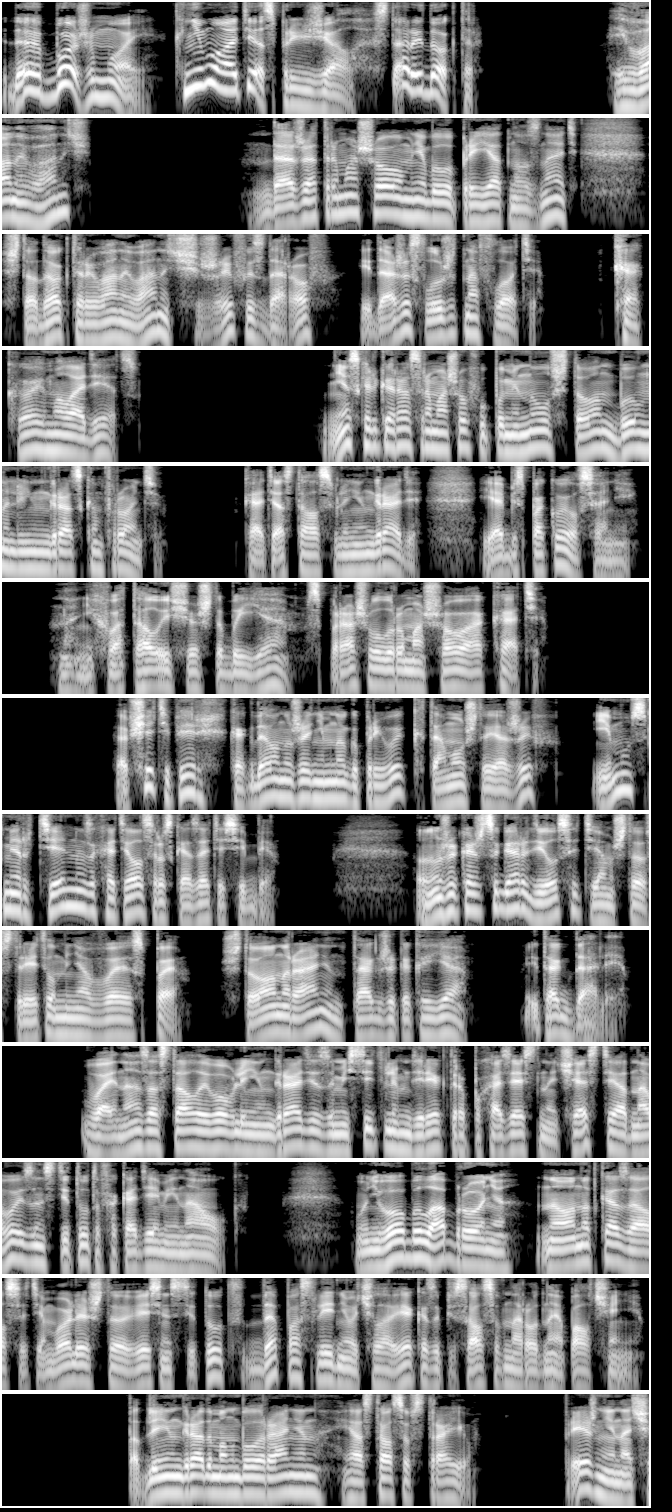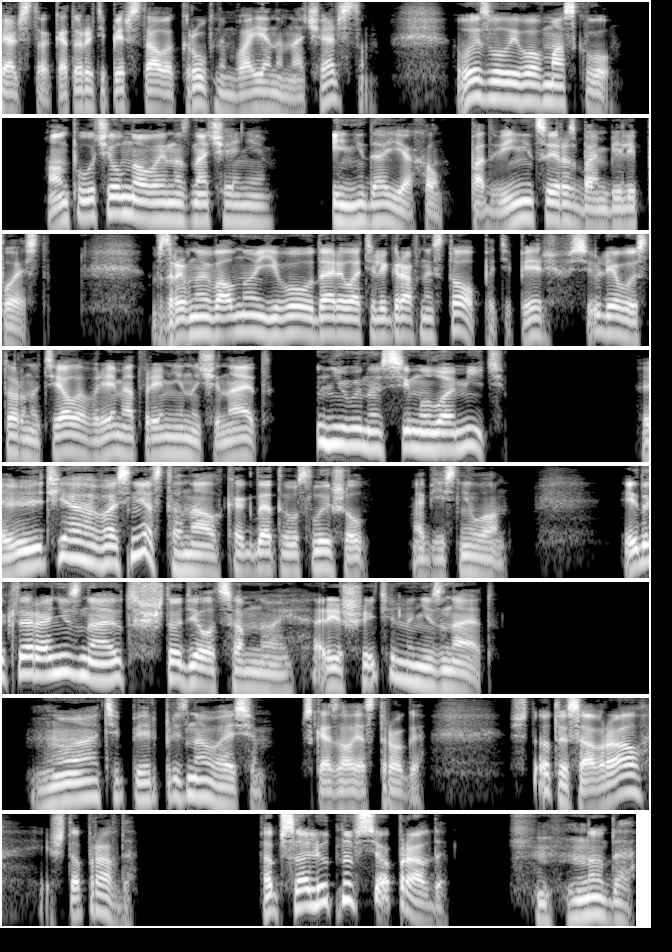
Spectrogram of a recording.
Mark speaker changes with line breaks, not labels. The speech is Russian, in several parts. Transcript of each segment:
«Да, боже мой, к нему отец приезжал, старый доктор». «Иван Иванович?» Даже от Ромашова мне было приятно узнать, что доктор Иван Иванович жив и здоров, и даже служит на флоте. Какой молодец! Несколько раз Ромашов упомянул, что он был на Ленинградском фронте. Катя осталась в Ленинграде, я беспокоился о ней. Но не хватало еще, чтобы я спрашивал у Ромашова о Кате. Вообще теперь, когда он уже немного привык к тому, что я жив, ему смертельно захотелось рассказать о себе. Он уже, кажется, гордился тем, что встретил меня в ВСП, что он ранен так же, как и я, и так далее. Война застала его в Ленинграде заместителем директора по хозяйственной части одного из институтов Академии наук. У него была броня, но он отказался, тем более, что весь институт до последнего человека записался в народное ополчение. Под Ленинградом он был ранен и остался в строю. Прежнее начальство, которое теперь стало крупным военным начальством, вызвало его в Москву. Он получил новое назначение и не доехал. Под Винницей разбомбили поезд. Взрывной волной его ударил о телеграфный столб, и теперь всю левую сторону тела время от времени начинает невыносимо ломить. «Ведь я во сне стонал, когда ты услышал», — объяснил он. «И доктора не знают, что делать со мной, решительно не знают». «Ну, а теперь признавайся», — сказал я строго. «Что ты соврал и что правда?» «Абсолютно все правда». «Хм, «Ну да.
